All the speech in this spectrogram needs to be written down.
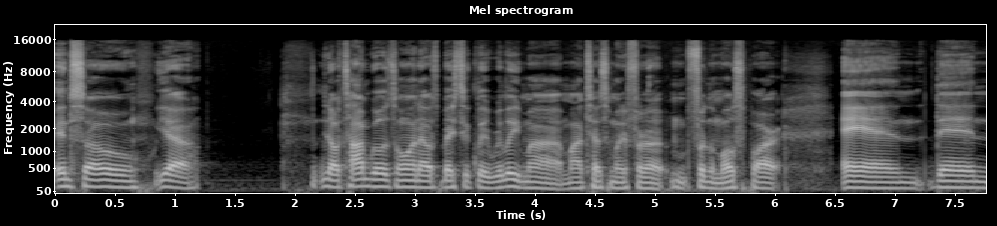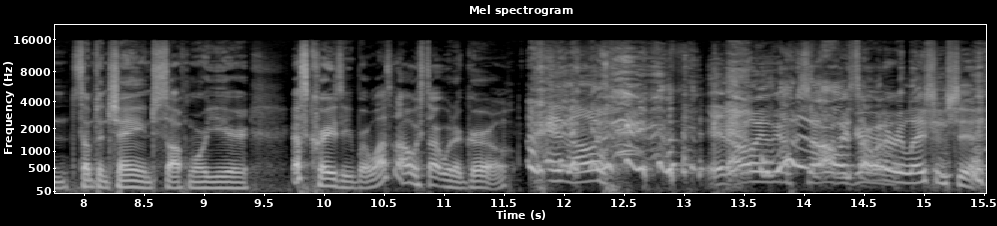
And so yeah, you know, time goes on. That was basically really my my testimony for the for the most part. And then something changed sophomore year. That's crazy, bro. Why does it always start with a girl? It's always, it always got to always start with a relationship.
